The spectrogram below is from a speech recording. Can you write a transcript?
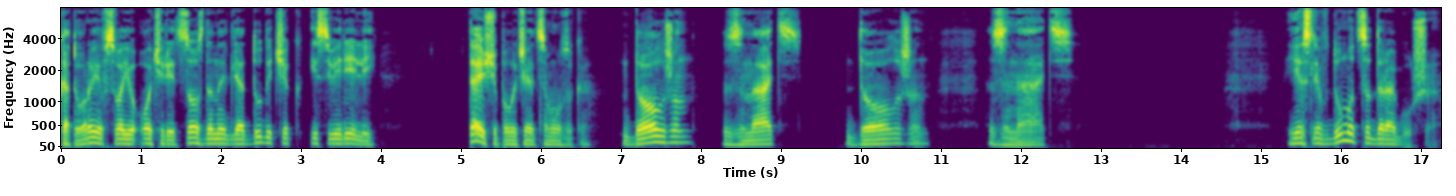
которые, в свою очередь, созданы для дудочек и свирелей. Та еще получается музыка. Должен знать должен знать. Если вдуматься, дорогуша,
